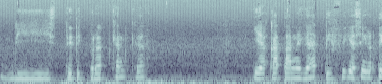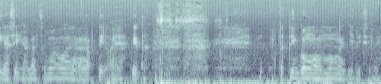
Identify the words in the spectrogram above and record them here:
dititik beratkan ke ya kata negatif ya sih ngerti gak sih? Kalian semua nggak ngerti lah ya gitu. Penting gue ngomong aja di sini.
